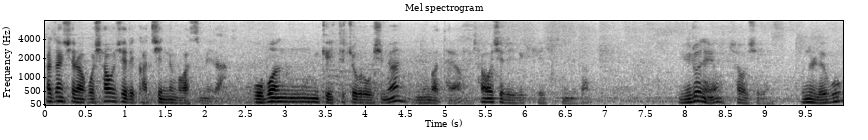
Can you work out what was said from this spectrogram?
화장실하고 샤워실이 같이 있는 것 같습니다. 5번 게이트 쪽으로 오시면 있는 것 같아요. 샤워실이 이렇게 있습니다. 유료네요, 샤워실은. 돈을 내고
